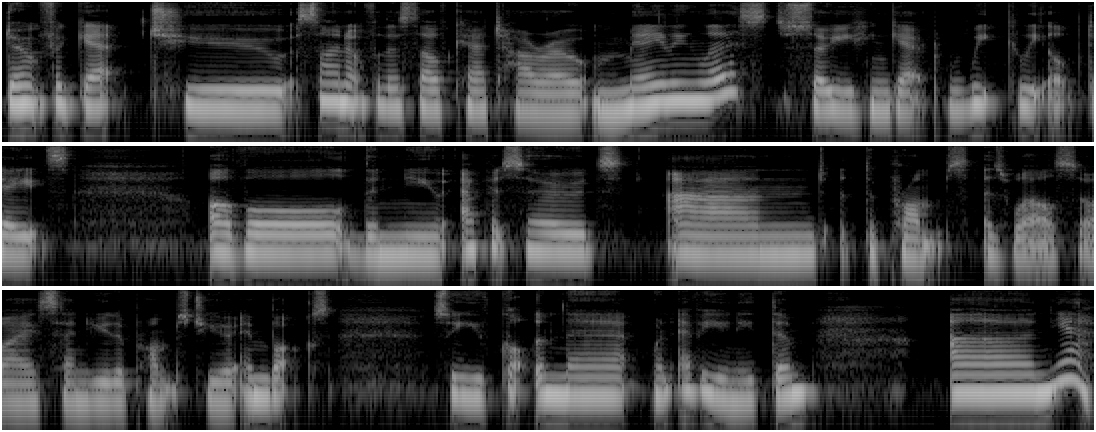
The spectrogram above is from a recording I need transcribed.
Don't forget to sign up for the Self Care Tarot mailing list so you can get weekly updates of all the new episodes and the prompts as well. So I send you the prompts to your inbox so you've got them there whenever you need them. And yeah,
